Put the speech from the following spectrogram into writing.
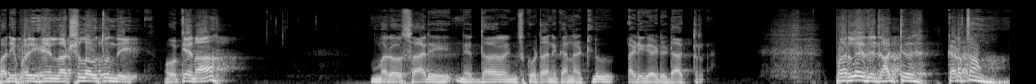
పది పదిహేను లక్షలు అవుతుంది ఓకేనా? మరోసారి నిర్ధారించుకోవటానికి అన్నట్లు అడిగాడు డాక్టర్. పర్లేదు డాక్టర్ కడతాం.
